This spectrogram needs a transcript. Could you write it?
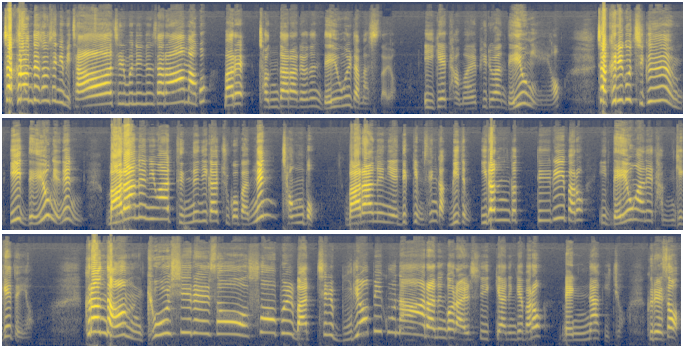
자, 그런데 선생님이 자, 질문 있는 사람 하고 말에 전달하려는 내용을 담았어요. 이게 담화에 필요한 내용이에요. 자, 그리고 지금 이 내용에는 말하는 이와 듣는 이가 주고받는 정보, 말하는 이의 느낌, 생각, 믿음 이런 것들이 바로 이 내용 안에 담기게 돼요. 그런 다음 교실에서 수업을 마칠 무렵이구나라는 걸 알 수 있게 하는 게 바로 맥락이죠. 그래서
